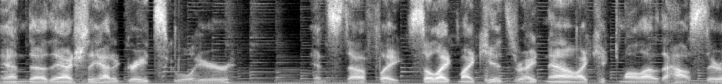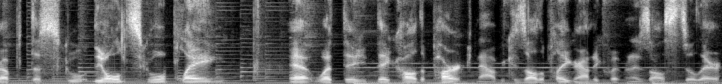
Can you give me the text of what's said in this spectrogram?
and uh, they actually had a grade school here and stuff. Like so, like my kids right now, I kicked them all out of the house. They're up at the school, the old school, playing at what they, they call the park now because all the playground equipment is all still there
